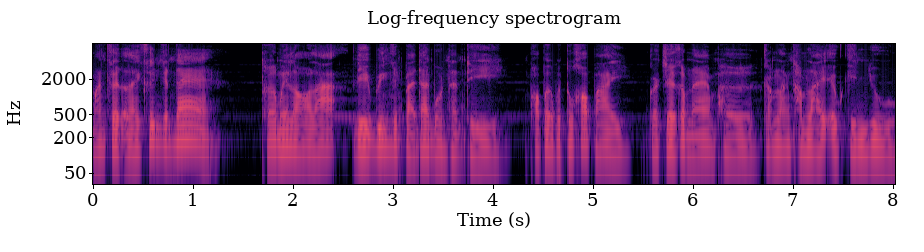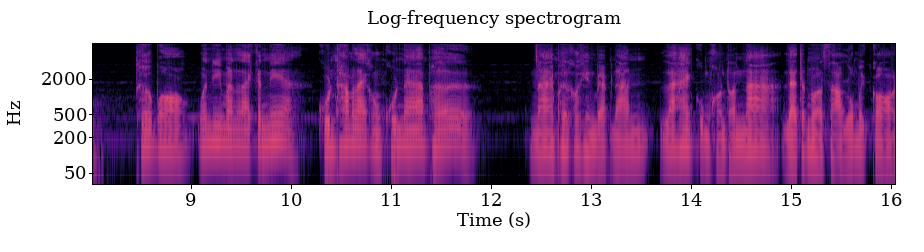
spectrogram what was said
มันเกิดอะไรขึ้นกันแน่ เธอไม่รอละรีบวิ่งขึ้นไปด้านบนทันทีพอเปิดประตูเข้าไป ก็เจอกับนายอำเภอกำลังทำร้ายเอลกินอยู่ เธอบอกว่านี่มันอะไรกันเนี่ย คุณทำอะไรของคุณนายอำเภอ นายอำเภอเขาเห็นแบบนั้น และให้กลุ่มของดอนน่าและตำรวจสาวลงไปก่อน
